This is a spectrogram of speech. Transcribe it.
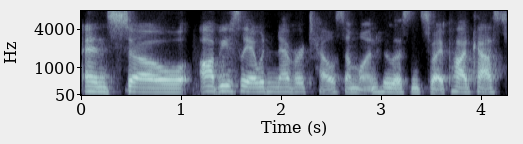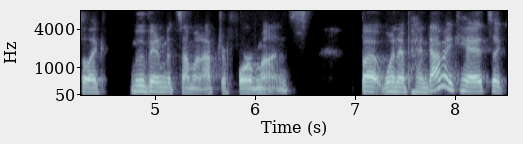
And so obviously I would never tell someone who listens to my podcast to like move in with someone after 4 months. But when a pandemic hits, like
